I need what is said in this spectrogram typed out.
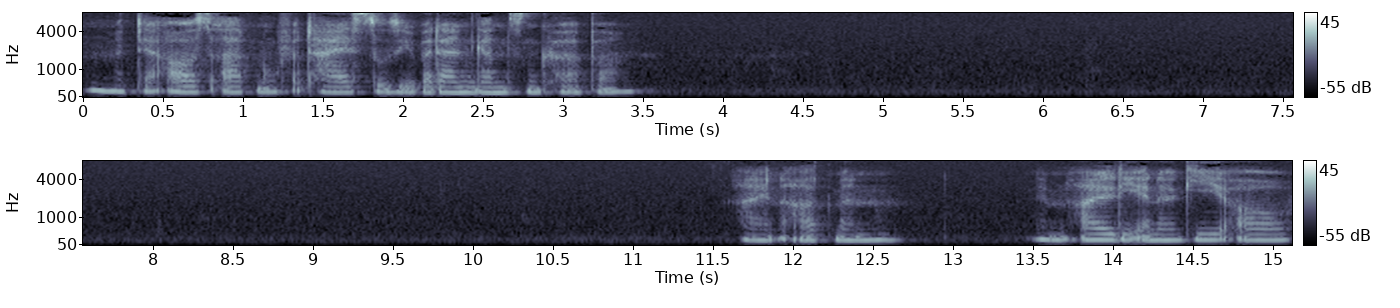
Mit der Ausatmung verteilst du sie über deinen ganzen Körper. Einatmen, nimm all die Energie auf,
